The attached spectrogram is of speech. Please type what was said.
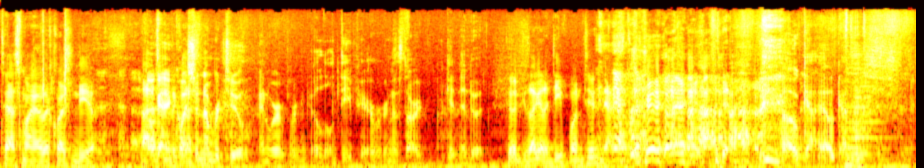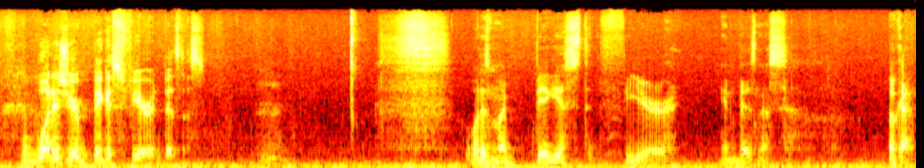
to ask my other question to you. Ask Okay, the question number two, and we're, we're gonna go a little deep here. We're gonna start getting into it. Good, because I got a deep one too next. okay, okay. What is your biggest fear in business? What is my biggest fear in business? Okay.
